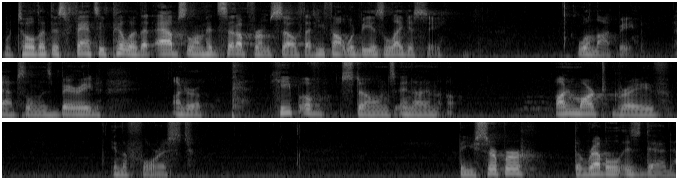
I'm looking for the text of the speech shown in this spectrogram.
We're told that this fancy pillar that Absalom had set up for himself, that he thought would be his legacy, will not be. Absalom is buried under a heap of stones in an unmarked grave in the forest. The usurper, the rebel, is dead.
